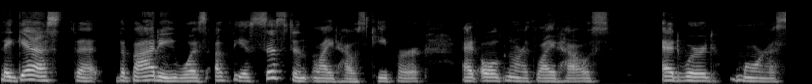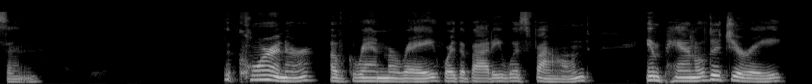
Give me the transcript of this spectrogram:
They guessed that the body was of the assistant lighthouse keeper at Old North Lighthouse, Edward Morrison. The coroner of Grand Marais, where the body was found, impaneled a jury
